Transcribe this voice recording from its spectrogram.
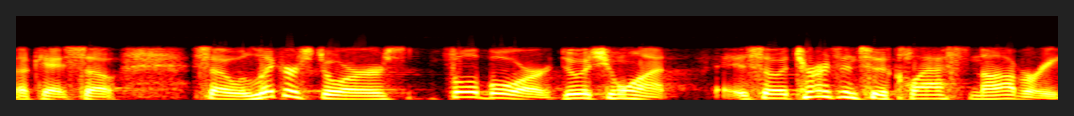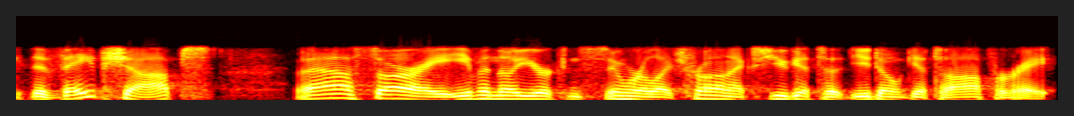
Okay, so so liquor stores, full bore, do what you want. So it turns into a class snobbery. The vape shops well, sorry, even though you're consumer electronics, you get to you don't get to operate.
